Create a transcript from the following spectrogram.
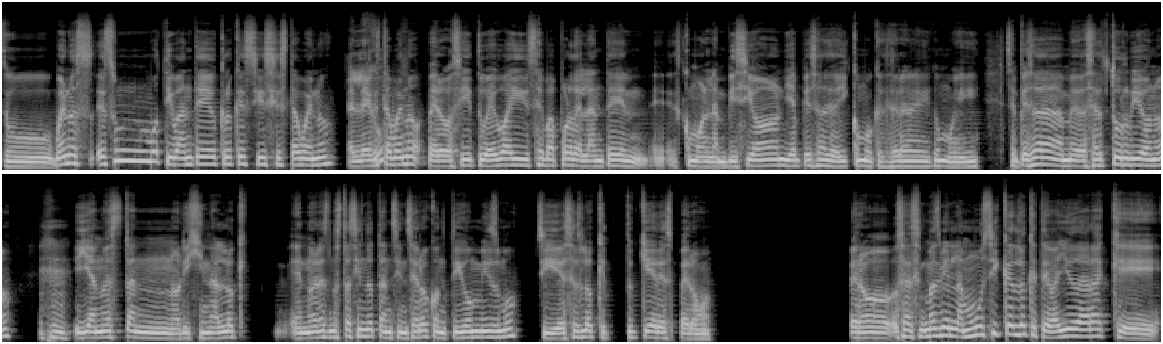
Tu bueno, es, es un motivante. Yo creo que sí, sí está bueno. el ego. Está bueno, pero sí, tu ego ahí se va por delante. en- es como la ambición. Ya empieza de ahí como que ser ahí como. Y se empieza a medio a ser turbio, ¿no? Y ya no es tan original lo que eh, no eres, no estás siendo tan sincero contigo mismo. Si eso es lo que tú quieres, pero, pero, o sea, más bien la música es lo que te va a ayudar a que,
